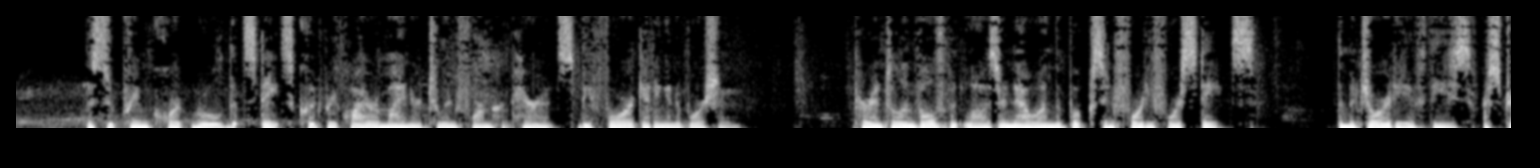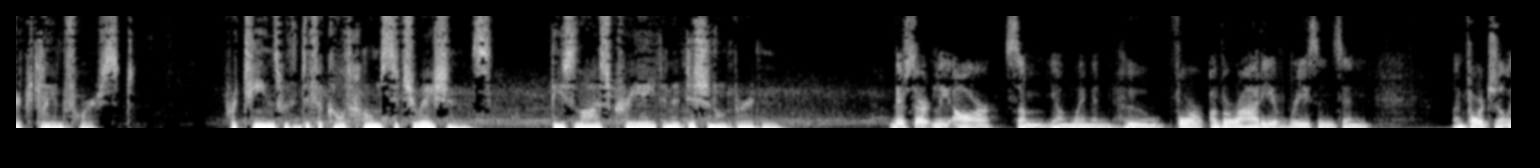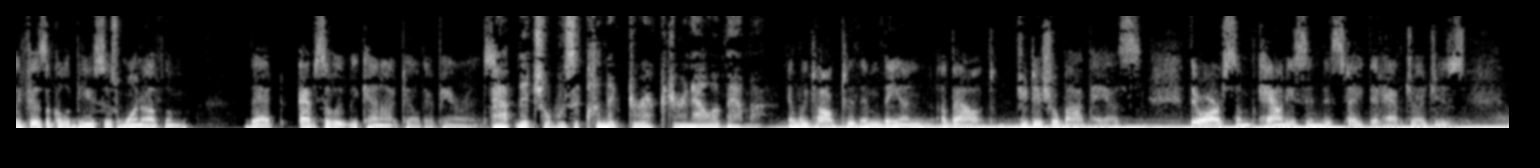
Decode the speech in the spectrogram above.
the Supreme Court ruled that states could require a minor to inform her parents before getting an abortion. Parental involvement laws are now on the books in 44 states. The majority of these are strictly enforced. For teens with difficult home situations, these laws create an additional burden. There certainly are some young women who, for a variety of reasons, and unfortunately physical abuse is one of them, that absolutely cannot tell their parents. Pat Mitchell was a clinic director in Alabama. And we talked to them then about judicial bypass. There are some counties in this state that have judges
